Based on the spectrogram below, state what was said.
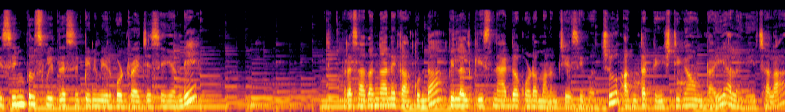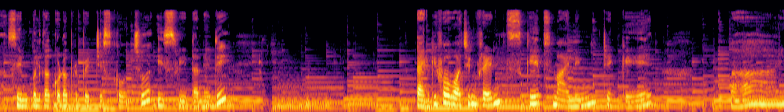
ఈ సింపుల్ స్వీట్ రెసిపీని మీరు కూడా ట్రై చేసేయండి. ప్రసాదంగానే కాకుండా పిల్లలకి స్నాక్గా కూడా మనం చేసి ఇవ్వచ్చు అంత టేస్టీగా ఉంటాయి. అలాగే చాలా సింపుల్గా కూడా ప్రిపేర్ చేసుకోవచ్చు ఈ స్వీట్ అనేది. Thank you for watching friends keep smiling take care bye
